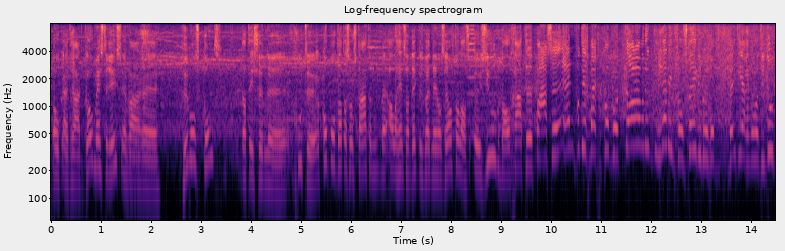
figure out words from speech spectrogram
ook uiteraard Gomez er is. En waar Hummels komt. Dat is een uh, goed uh, koppel dat er zo staat. En bij alle hens aan dek dus bij het Nederlands elftal. Als Eusiel de bal gaat uh, pasen. En van dichtbij gekopt wordt. Oh, wat een redding van Stekelenburg. Of weet hij eigenlijk wel wat hij doet?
